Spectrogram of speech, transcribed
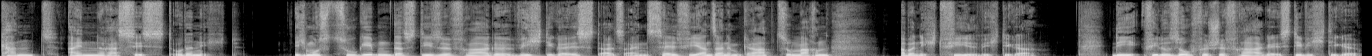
Kant ein Rassist oder nicht? Ich muss zugeben, dass diese Frage wichtiger ist, als ein Selfie an seinem Grab zu machen, aber nicht viel wichtiger. Die philosophische Frage ist die wichtige.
